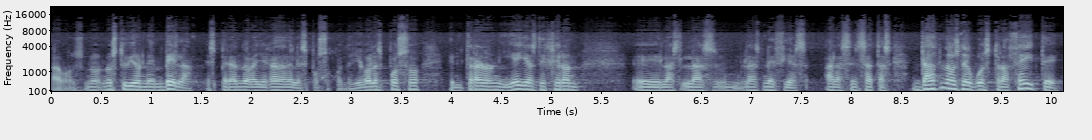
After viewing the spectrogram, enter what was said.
vamos, no, estuvieron en vela esperando la llegada del esposo. Cuando llegó el esposo, entraron y ellas dijeron, eh, las, las, las necias, a las sensatas, dadnos de vuestro aceite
